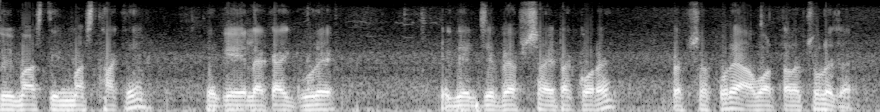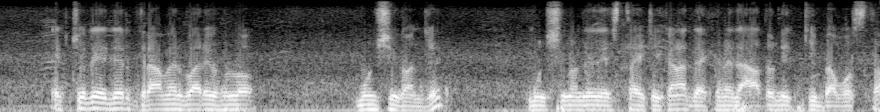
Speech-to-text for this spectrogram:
দুই মাস, তিন মাস থাকে, থেকে এলাকায় ঘুরে এদের যে ব্যবসা, এটা করে, ব্যবসা করে আবার তারা চলে যায়। অ্যাকচুয়ালি এদের গ্রামের বাড়ি হলো মুন্সীগঞ্জে। মুন্সীগঞ্জের স্থায়ী ঠিকানা, দেখেন এদের আধুনিক কী ব্যবস্থা?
